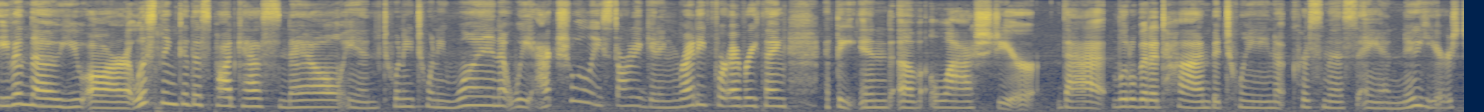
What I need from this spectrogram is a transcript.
even though you are listening to this podcast now in 2021, we actually started getting ready for everything at the end of last year. That little bit of time between Christmas and New Year's.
